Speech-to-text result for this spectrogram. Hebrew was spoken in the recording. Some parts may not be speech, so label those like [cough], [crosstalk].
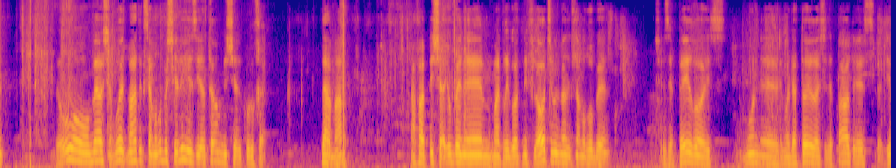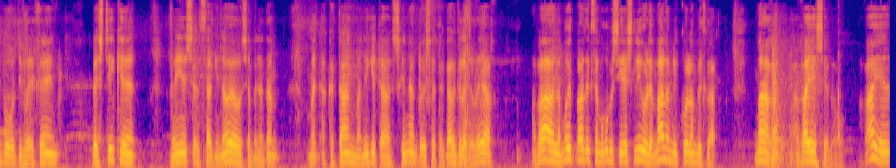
והוא אומר שמות מרדיק סמרובה שלי זה יותר משל כולכם. למה? אף על פי שהיו ביניהם מדרגות נפלאות של מרדיק סמרובה, שזה פיירויס, אמון לימוד התוירה, שזה פרדס, ודיבור, דברי חן, ושתיקה, ויש של סגינויר, שהבן אדם הקטן מנהיג את השכינה הקדושה, את הגלגל הירח, אבל למרות מרדקס אמרו שיש לי הוא למעלה מכולם בכלל. מה הרע? הראיה שלו. הראיה,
